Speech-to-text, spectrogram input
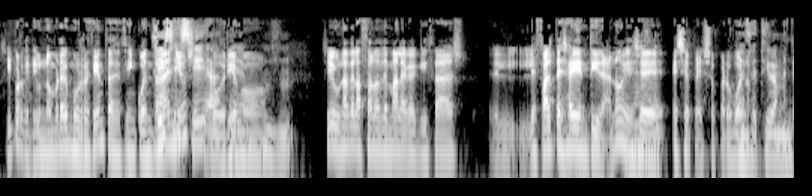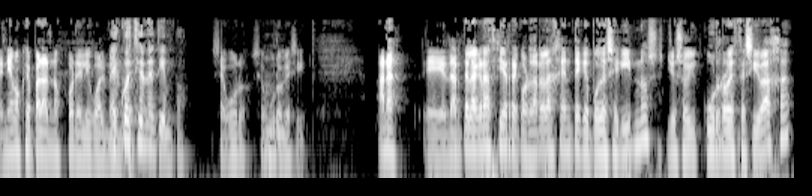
Sí, porque tiene un nombre muy reciente, hace 50 Sí, sí, años. sí, y hace- podríamos. Sí, una de las zonas de Málaga quizás le falta esa identidad, ¿no? Y ese, ese peso. Pero bueno, Efectivamente. teníamos que pararnos por él igualmente. Es cuestión de tiempo. Seguro, seguro que sí. Ana, eh, darte las gracias, recordar a la gente que puede seguirnos. Yo soy Curro F. Si Baja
